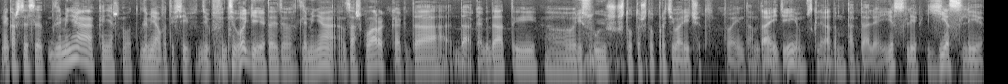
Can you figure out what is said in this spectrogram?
Мне кажется, если для меня, конечно, вот для меня в этой всей диалогии, это для меня зашквар, когда, да, когда ты э, рисуешь что-то, что противоречит твоим там, да, идеям, взглядам и так далее. Если, если,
